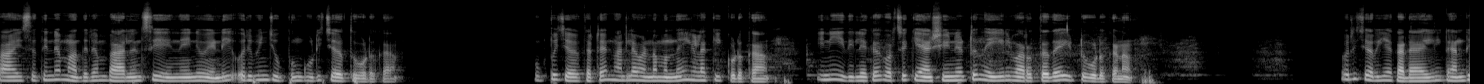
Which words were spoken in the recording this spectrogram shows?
പായസത്തിന്റെ മധുരം ബാലൻസ് ചെയ്യുന്നതിന് വേണ്ടി ഒരു പിഞ്ച് ഉപ്പും കൂടി ചേർത്ത് കൊടുക്കാം. ഉപ്പ് ചേർത്തിട്ട് നല്ലവണ്ണം ഒന്ന് ഇളക്കി കൊടുക്കാം. ഇനി ഇതിലേക്ക് കുറച്ച് കാഷ്യൂനട്ട് നെയ്യിൽ വറുത്തത് ഇട്ട് കൊടുക്കണം. ഒരു ചെറിയ കടായിൽ രണ്ട്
